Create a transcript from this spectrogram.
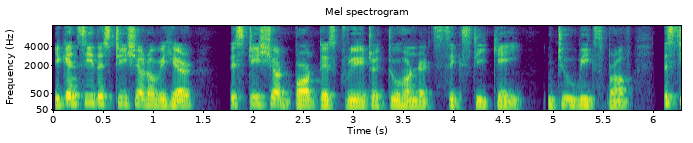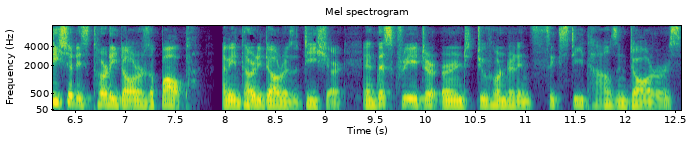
You can see this t-shirt over here. This t-shirt bought this creator 260k in two weeks, bro. This t-shirt is $30 a pop. I mean, $30 a t-shirt. And this creator earned $260,000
